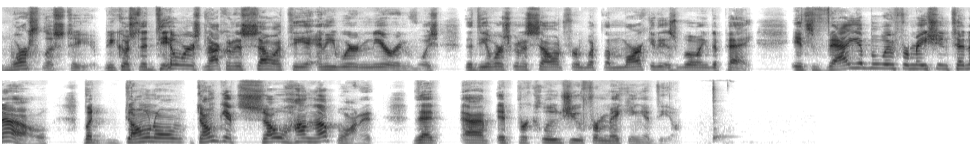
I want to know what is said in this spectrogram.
worthless to you because the dealer is not going to sell it to you anywhere near invoice. The dealer is going to sell it for what the market is willing to pay. It's valuable information to know, but don't all, don't get so hung up on it that uh, it precludes you from making a deal.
